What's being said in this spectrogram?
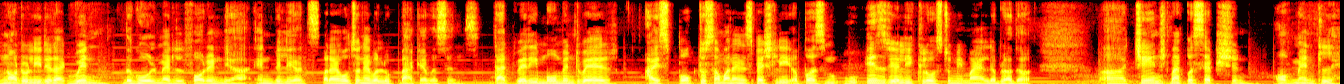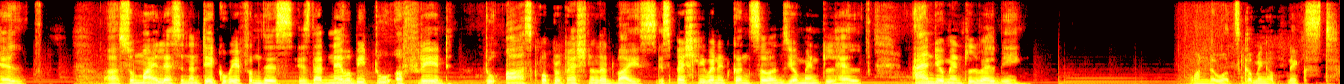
Not only did I win the gold medal for India in billiards, but I also never looked back ever since. That very moment where I spoke to someone, and especially a person who is really close to me, my elder brother, uh, changed my perception of mental health. Uh, so, my lesson and takeaway from this is that never be too afraid to ask for professional advice, especially when it concerns your mental health and your mental well being. Wonder what's coming up next.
